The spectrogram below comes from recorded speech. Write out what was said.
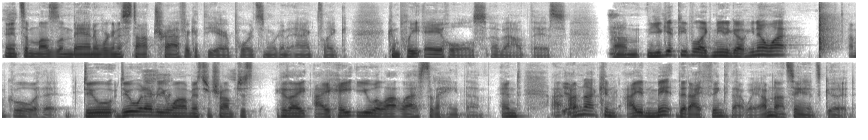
and it's a muslim ban and we're going to stop traffic at the airports and we're going to act like complete a-holes about this mm-hmm. um, you get people like me to go you know what I'm cool with it. Do do whatever you want, Mr. Trump. Just because I, I hate you a lot less than I hate them, and I, am not. Con- I admit that I think that way. I'm not saying it's good.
